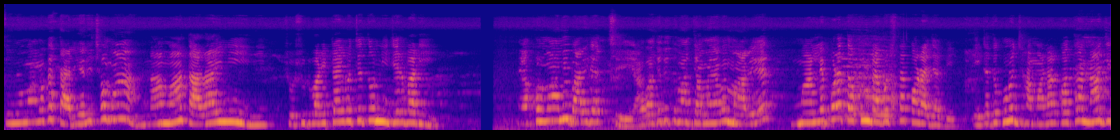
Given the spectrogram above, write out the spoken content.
তুমি মা আমাকে তাড়িয়ে দিচ্ছ মা? না মা তারাইনি শ্বশুর বাড়িটাই হচ্ছে তোর নিজের বাড়ি। এখন মা আমি বাড়ি যাচ্ছি। আবার যদি তোমার জামাই আবার মারে মারলে পরে তখন ব্যবস্থা করা যাবে। এটা তো কোনো ঝামেলার কথা না যে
